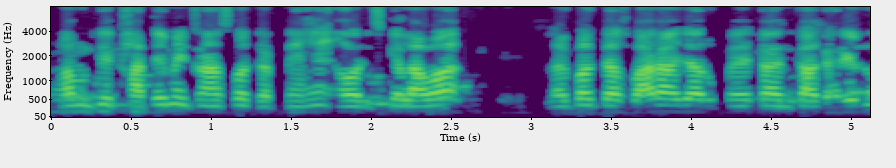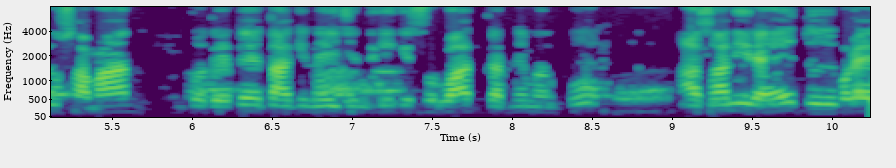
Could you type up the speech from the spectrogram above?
हम उनके खाते में ट्रांसफ़र करते हैं और इसके अलावा लगभग दस बारह हज़ार रुपये का इनका घरेलू सामान उनको देते हैं ताकि नई ज़िंदगी की शुरुआत करने में उनको आसानी रहे। तो ये बड़े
